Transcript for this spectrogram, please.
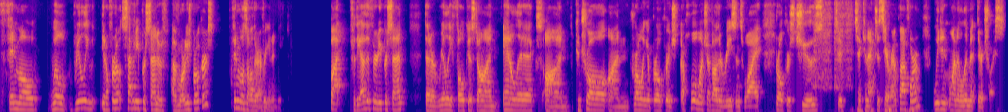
Finmo will really, you know, for about 70% of, of mortgage brokers, Finmo is all they're ever going to need. But for the other 30% that are really focused on analytics, on control, on growing a brokerage, there are a whole bunch of other reasons why brokers choose to, to connect to CRM platform. We didn't want to limit their choice.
